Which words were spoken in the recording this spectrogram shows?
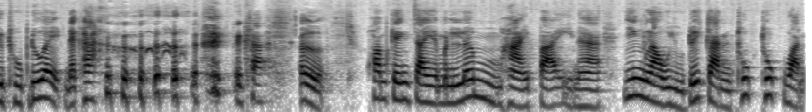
YouTube ด้วยนะคะนะคะเออความเกรงใจมันเริ่มหายไปนะะยิ่งเราอยู่ด้วยกันทุกๆวัน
